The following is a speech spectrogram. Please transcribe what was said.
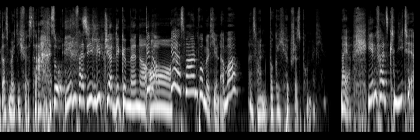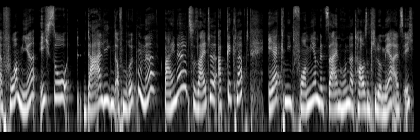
Das möchte ich festhalten. so, jedenfalls. Sie liebt ja dicke Männer. Genau. Oh. Ja, es war ein Pummelchen, aber es war ein wirklich hübsches Pummelchen. Naja, jedenfalls kniete er vor mir, ich so da liegend auf dem Rücken, ne? Beine zur Seite abgeklappt. Er kniet vor mir mit seinen 100.000 Kilo mehr als ich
